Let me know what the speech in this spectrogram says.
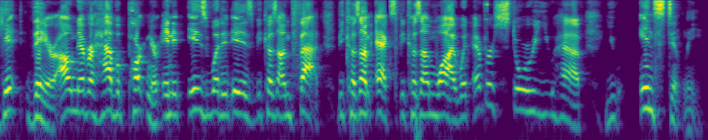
get there. I'll never have a partner. And it is what it is because I'm fat, because I'm X, because I'm Y. Whatever story you have, you instantly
